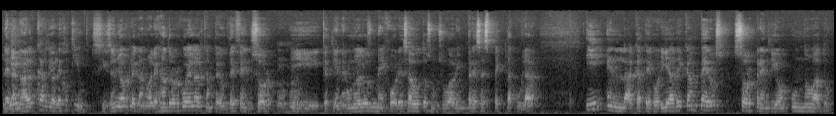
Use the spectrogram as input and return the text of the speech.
Le Y- ganó al Cardiolejo Team. Sí, señor, le ganó a Alejandro Orjuela, el campeón defensor, y que tiene uno de los mejores autos, un Subaru Impresa espectacular. Y en la categoría de camperos sorprendió un novato,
